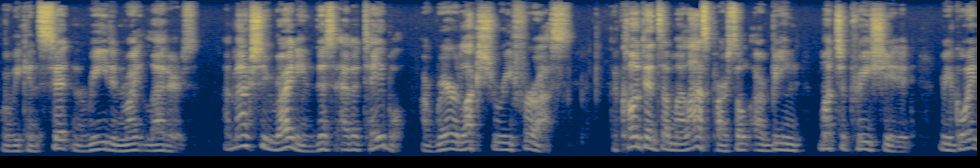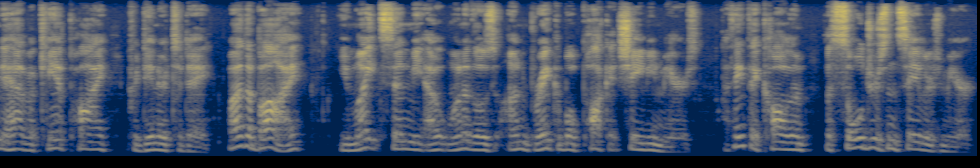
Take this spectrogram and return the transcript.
where we can sit and read and write letters. I'm actually writing this at a table, a rare luxury for us. The contents of my last parcel are being much appreciated. We're going to have a camp pie for dinner today. By the by, you might send me out one of those unbreakable pocket shaving mirrors. I think they call them the soldiers and sailors mirror.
